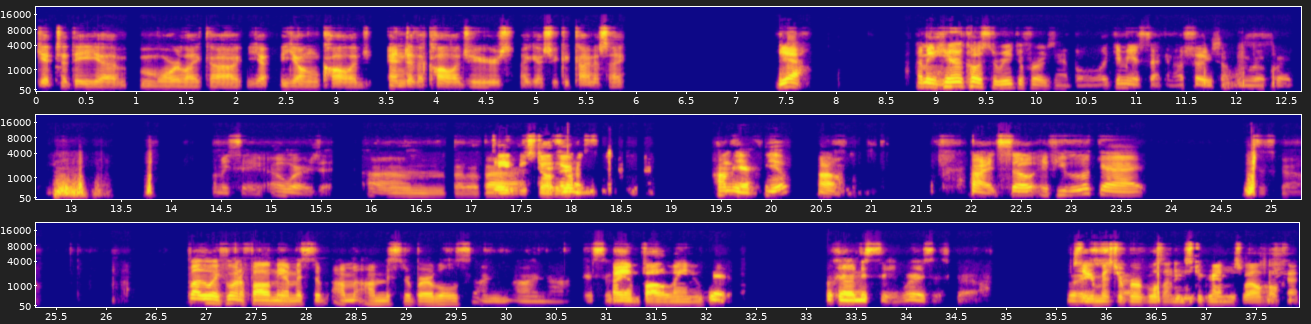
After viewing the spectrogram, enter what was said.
get to the uh, more like uh y- young college end of the college years, I guess you could kind of say. yeah i mean here in costa rica for example like give me a second i'll show you something real quick let me see oh where is it um blah, blah, Dave, blah. you still there? i'm here Yep. oh all right so if you look at who's this girl by the way if you want to follow me i'm mr i'm, I'm mr burbles on on uh, instagram I am following you. Yeah. okay let me see where is this girl where So you're Mr. Burbles on Instagram as well? Okay.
